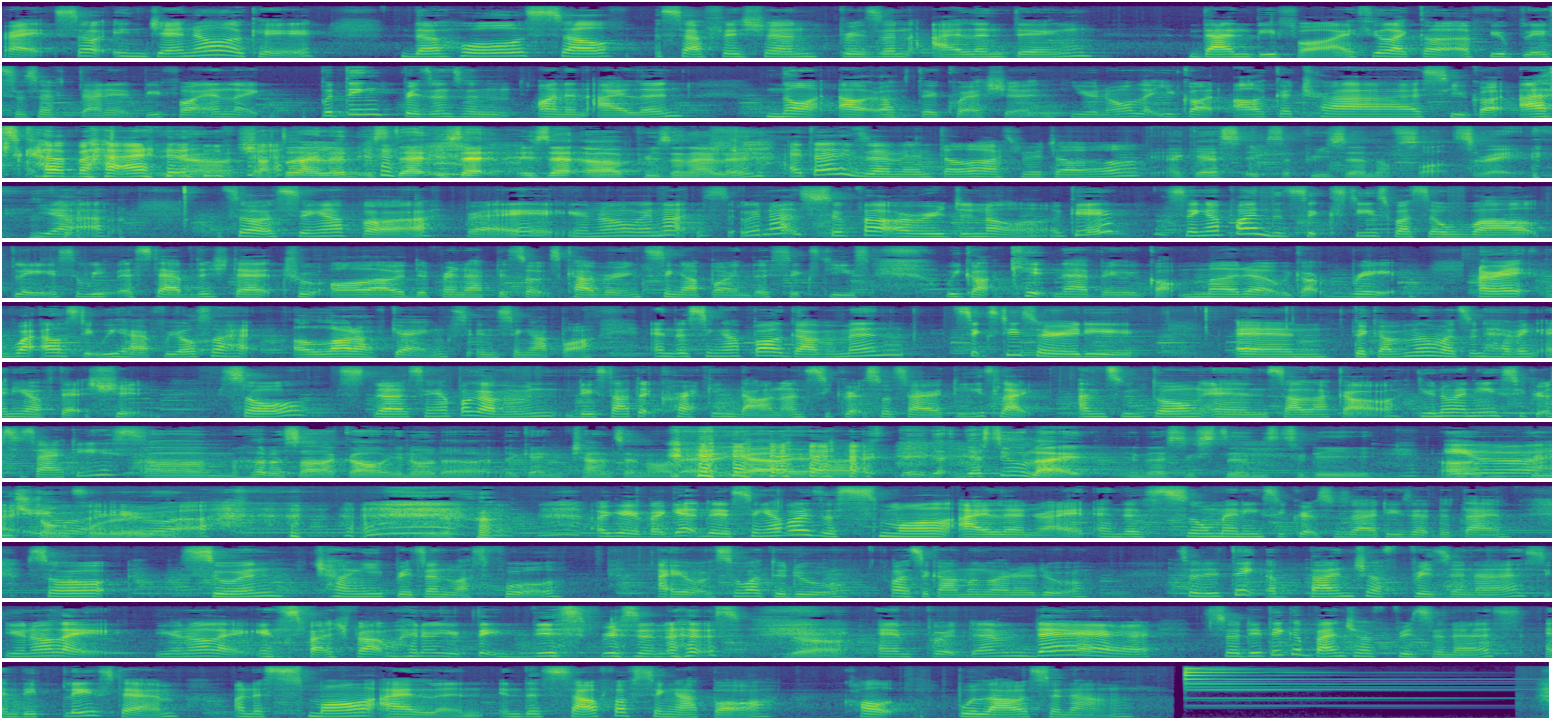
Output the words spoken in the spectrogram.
Right. So in general, okay, the whole self-sufficient prison island thing done before. I feel like a, a few places have done it before, and like putting prisons in, on an island. Not out of the question, you know. Like you got Alcatraz, you got Azkaban. yeah, Shutter Island is that is that is that a prison island? I thought it's a mental hospital. I guess it's a prison of sorts, right? yeah. So Singapore, right? You know, we're not we're not super original, okay? Singapore in the 60s was a wild place. We've established that through all our different episodes covering Singapore in the 60s. We got kidnapping, we got murder, we got rape. All right, what else did we have? We also had a lot of gangs in Singapore. And the Singapore government, 60s already, and the government wasn't having any of that shit. So, the Singapore government, they started cracking down on secret societies like Ansuntong and Salakau. Do you know any secret societies? Um, heard of Salakau, you know the the gang chants and all that. Yeah, yeah. They, they- they're still like in existence today. Um, Ew, pretty strong ew, following. ew. okay, but get this Singapore is a small island, right? And there's so many secret societies at the time. So soon, Changi prison was full. Ayo, so what to do? What's the government going to do? So they take a bunch of prisoners, you know, like you know, like in SpongeBob. Why don't you take these prisoners Yeah. and put them there? So they take a bunch of prisoners and they place them on a small island in the south of Singapore called Pulau Senang.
